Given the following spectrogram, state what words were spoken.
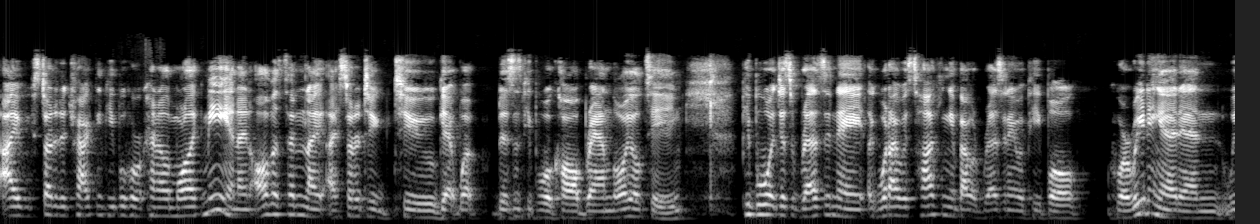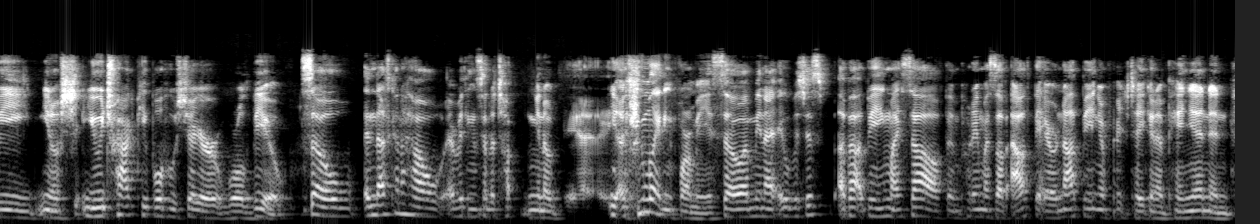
I started attracting people who are kind of more like me. And then all of a sudden I, I started to to get what business people would call brand loyalty. People would just resonate, like what I was talking about would resonate with people who are reading it and we you know sh- you attract people who share your worldview. So and that's kind of how everything started to, you know accumulating for me. So i mean I, it was just about being myself and putting myself out there and not being afraid to take an opinion and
